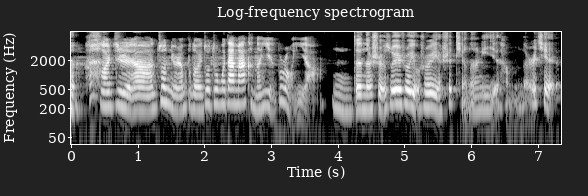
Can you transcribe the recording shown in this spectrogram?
何止啊，做女人不容易，做中国大妈可能也不容易啊。嗯，真的是，所以说有时候也是挺能理解他们的，而且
